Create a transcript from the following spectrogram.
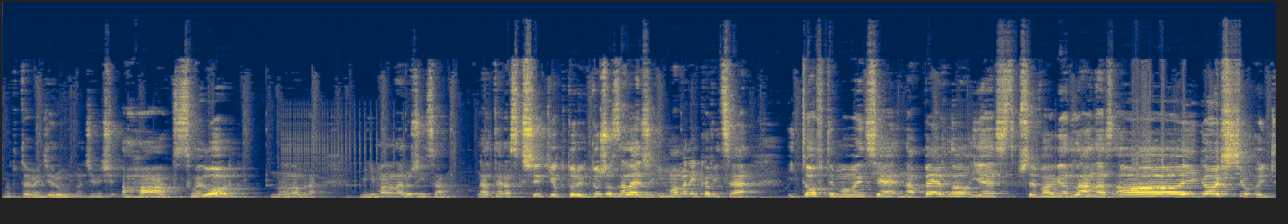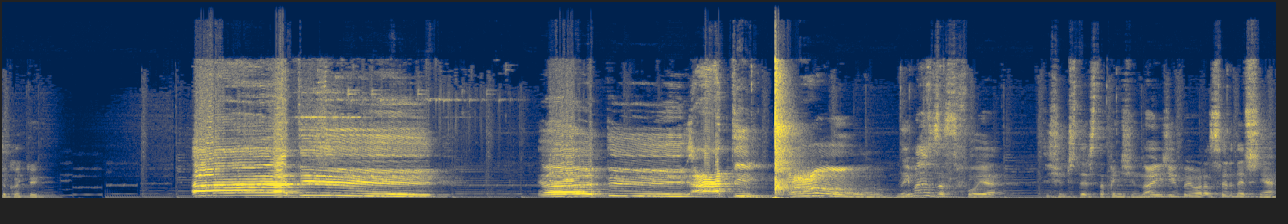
No tutaj będzie równo. 9... Aha, to jest. No dobra. Minimalna różnica. Ale teraz skrzynki, o których dużo zależy. I mamy rękawice. I to w tym momencie na pewno jest przewaga dla nas. Oj, gościu. Oj, czekaj, ty. A ty! A ty! A ty! O! No i masz za swoje. 1450. No i dziękuję bardzo serdecznie.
